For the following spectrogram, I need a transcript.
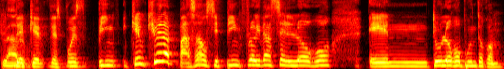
Claro. de que después Pink, ¿qué, qué hubiera pasado si Pink Floyd hace el logo en tulogo.com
